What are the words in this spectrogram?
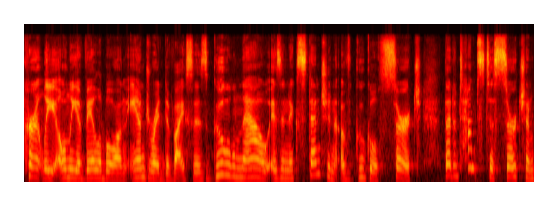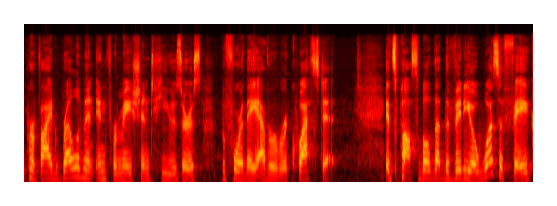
Currently only available on Android devices, Google Now is an extension of Google Search that attempts to search and provide relevant information to users before they ever request it. It's possible that the video was a fake,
